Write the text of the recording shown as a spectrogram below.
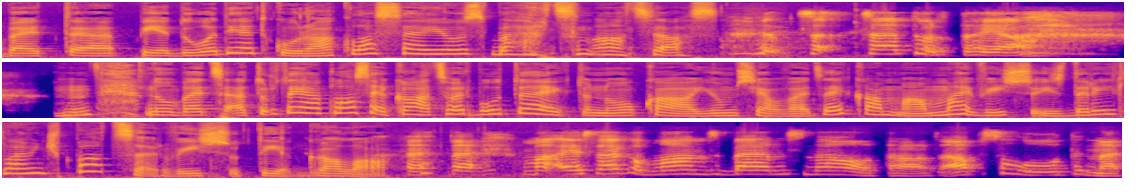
bet uh, piedodiet, kurā klasē jūs bērns mācās? C ceturtajā. Mm. Nu, bet 4. klasē kāds varbūt teiktu, nu kā jums jau vajadzēja kā mammai visu izdarīt, lai viņš pats ar visu tiek galā. es saku, mans bērns nav tāds. Absolūti ne.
